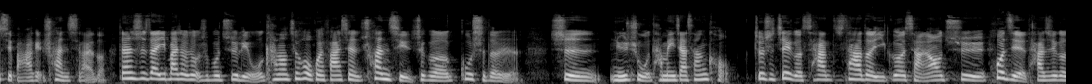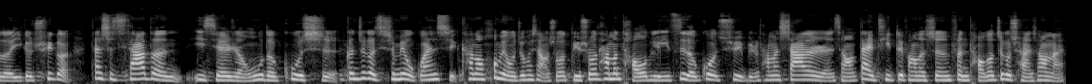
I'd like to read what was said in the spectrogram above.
西把它给串起来的。但是在一八九九这部剧里，我看到最后会发现串起这个故事的人是女主他们一家三口。就是这个，他他的一个想要去破解他这个的一个 trigger，但是其他的一些人物的故事跟这个其实没有关系。看到后面我就会想说，比如说他们逃离自己的过去，比如他们杀了人，想要代替对方的身份逃到这个船上来，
